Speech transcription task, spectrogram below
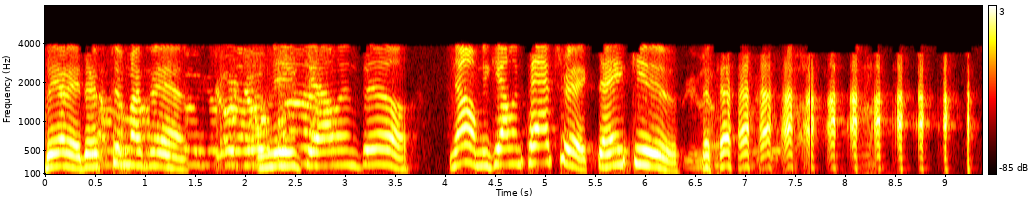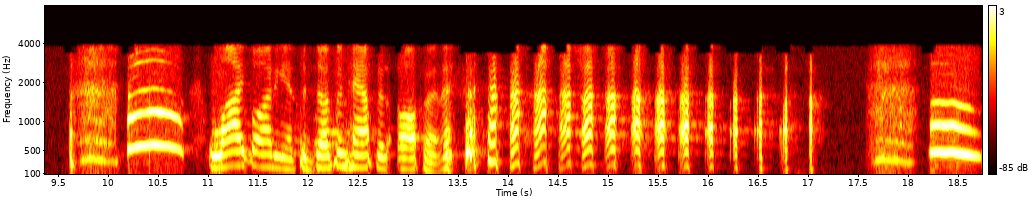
There, there. There's two of my fans. Miguel and Bill. No, Miguel and Patrick. Thank you. live audience. It doesn't happen often. oh,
